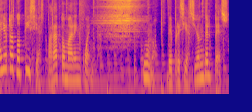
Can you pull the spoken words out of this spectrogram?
Hay otras noticias para tomar en cuenta. 1. Depreciación del peso.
